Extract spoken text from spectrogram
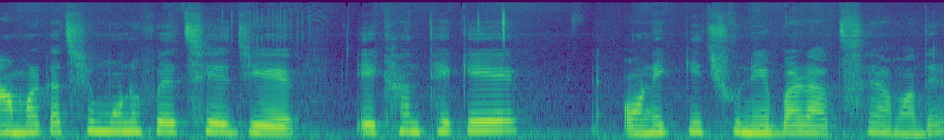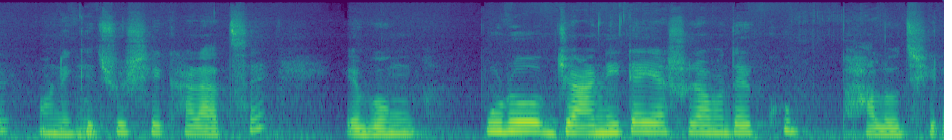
আমার কাছে মনে হয়েছে যে এখান থেকে অনেক কিছু নেবার আছে আমাদের অনেক কিছু শেখার আছে এবং পুরো জার্নিটাই আসলে আমাদের খুব ভালো ছিল।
